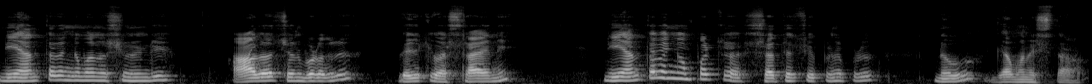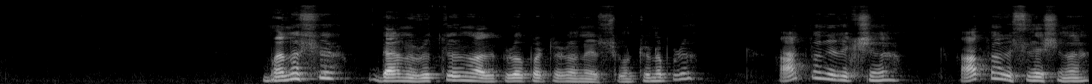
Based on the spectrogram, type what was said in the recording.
నీ అంతరంగ మనస్సు నుండి ఆలోచన బుడగలు వెలికి వస్తాయని. నీ అంతరంగం పట్ల శ్రద్ధ చూపినప్పుడు నువ్వు గమనిస్తావు. మనస్సు దాని వృత్తులను అదుపులో పట్టడం నేర్చుకుంటున్నప్పుడు ఆత్మనిరీక్షణ ఆత్మవిశ్లేషణ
